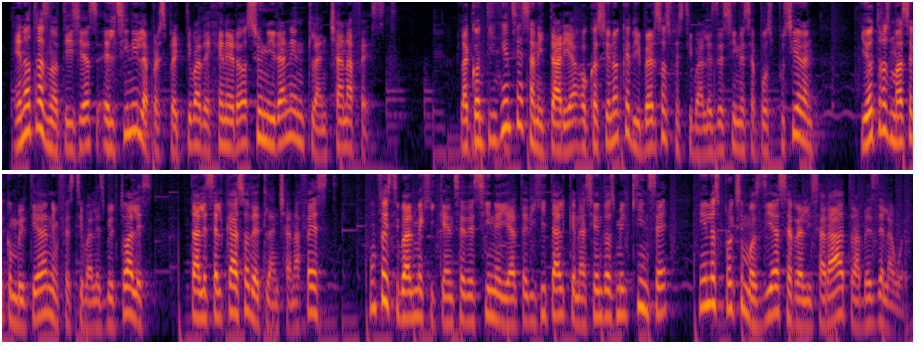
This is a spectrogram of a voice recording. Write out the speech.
En otras noticias, el cine y la perspectiva de género se unirán en Tlanchana Fest. La contingencia sanitaria ocasionó que diversos festivales de cine se pospusieran y otros más se convirtieran en festivales virtuales. Tal es el caso de Tlanchana Fest, un festival mexiquense de cine y arte digital que nació en 2015 y en los próximos días se realizará a través de la web.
